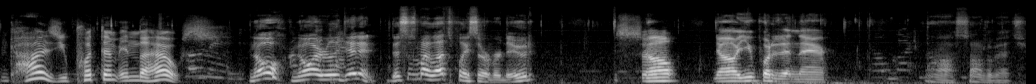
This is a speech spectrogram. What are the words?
Because you put them in the house. No, no, I really didn't. This is my Let's Play server, dude. So No, no, you put it in there. Oh, son of a bitch.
